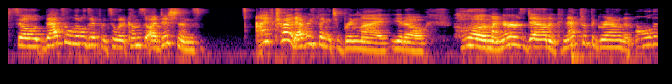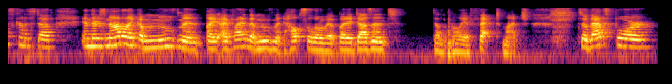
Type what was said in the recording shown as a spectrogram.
so that's a little different. So when it comes to auditions, I've tried everything to bring my, you know, oh, my nerves down and connect with the ground and all this kind of stuff. And there's not like a movement. I, I find that movement helps a little bit, but it doesn't doesn't really affect much. So that's for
